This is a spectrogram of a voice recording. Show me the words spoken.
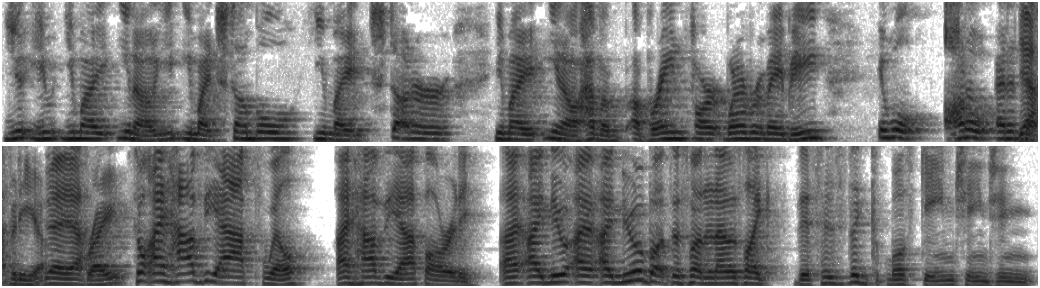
you you, you might you know you, you might stumble, you might stutter, you might, you know, have a, a brain fart, whatever it may be. It will auto edit yeah, that video. Yeah, yeah. Right. So I have the app, Will. I have the app already. I, I knew I, I knew about this one and I was like, this is the most game changing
